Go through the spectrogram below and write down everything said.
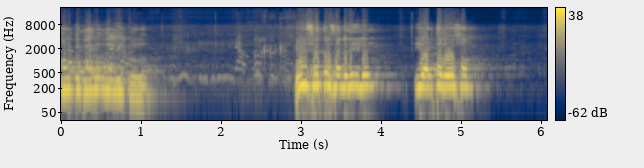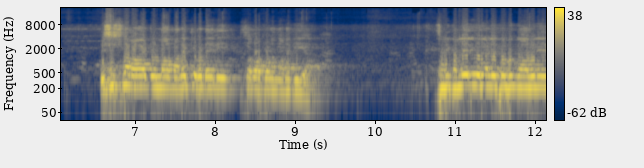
നമുക്ക് പകർന്നു നൽകിയിട്ടുള്ളത്. ഈ ക്ഷേത്ര സന്നിധിയിലും ഈ അടുത്ത ദിവസം വിശിഷ്ടമായിട്ടുള്ള മലയ്ക്കുപടേലി സമർപ്പണം നടക്കുക ശ്രീ കല്ലേരി ഊരാളി പൂങ്കാവിലെ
